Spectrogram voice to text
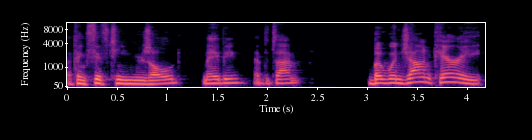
I think, 15 years old, maybe at the time. But when John Kerry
